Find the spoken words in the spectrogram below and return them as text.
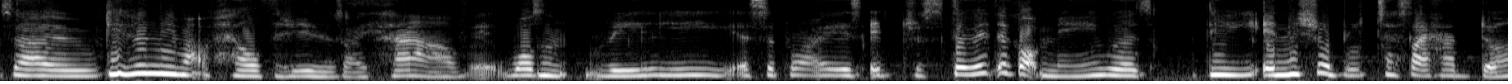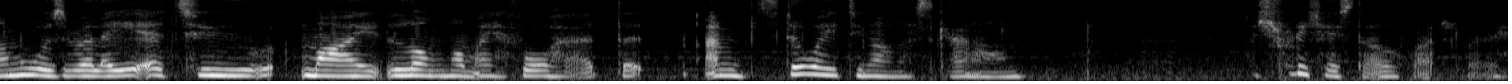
So, given the amount of health issues I have, it wasn't really a surprise. It just, the bit that got me was the initial blood test I had done was related to my lump on my forehead that I'm still waiting on a scan on. I should probably chase that up actually.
